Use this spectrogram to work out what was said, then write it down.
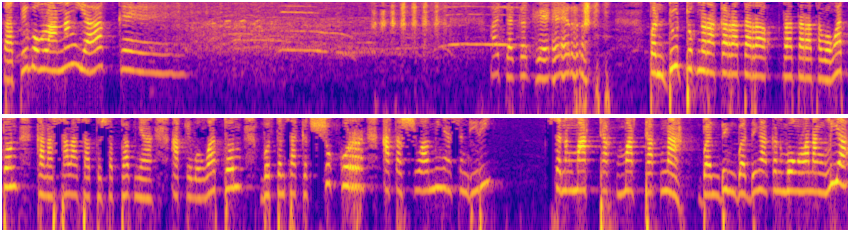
Tapi wong lanang yake. Aja keger. Penduduk neraka rata-rata wong wadon karena salah satu sebabnya ake wong wadon boten sakit syukur atas suaminya sendiri seneng madak-madak nah banding-banding akan wong lanang liya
